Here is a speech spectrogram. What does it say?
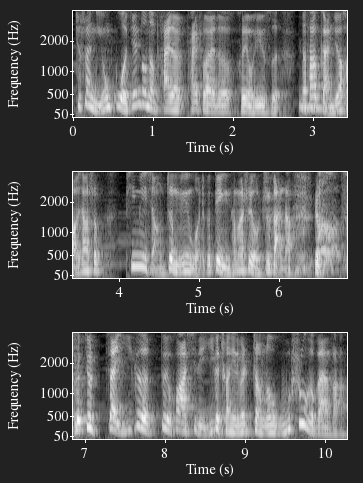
就算你用过肩都能拍的拍出来的很有意思。那他感觉好像是拼命想证明我这个电影他妈是有质感的，然后就在一个对话戏的一个场景里面整了无数个办法。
